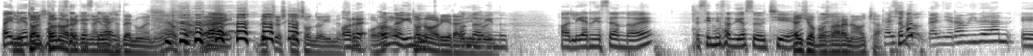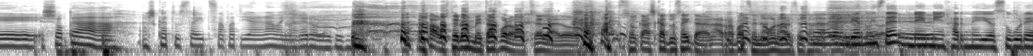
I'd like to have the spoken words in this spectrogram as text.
bai, to- liderren tono sartu horrekin gaina bai. esaten nuen, eh? Osea, bai. De hecho, eske oso ondo egin Hor- ondo egin dut. Tono hori erabili ondo egin dut. Jo, liarni ze ondo, eh? Ezin izan diozu utxi, eh? Kaixo, bosgarren ahotsa. Kaixo, Zenbat? gainera bidean, e, soka askatu zait zapatilarena, baina gero lotu. Uste nuen metafora bat zela, edo. Zoka askatu zaita, arrapatzen egon, abertze esan. Lierni zen, Eh. naming jarri nahi diozu gure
